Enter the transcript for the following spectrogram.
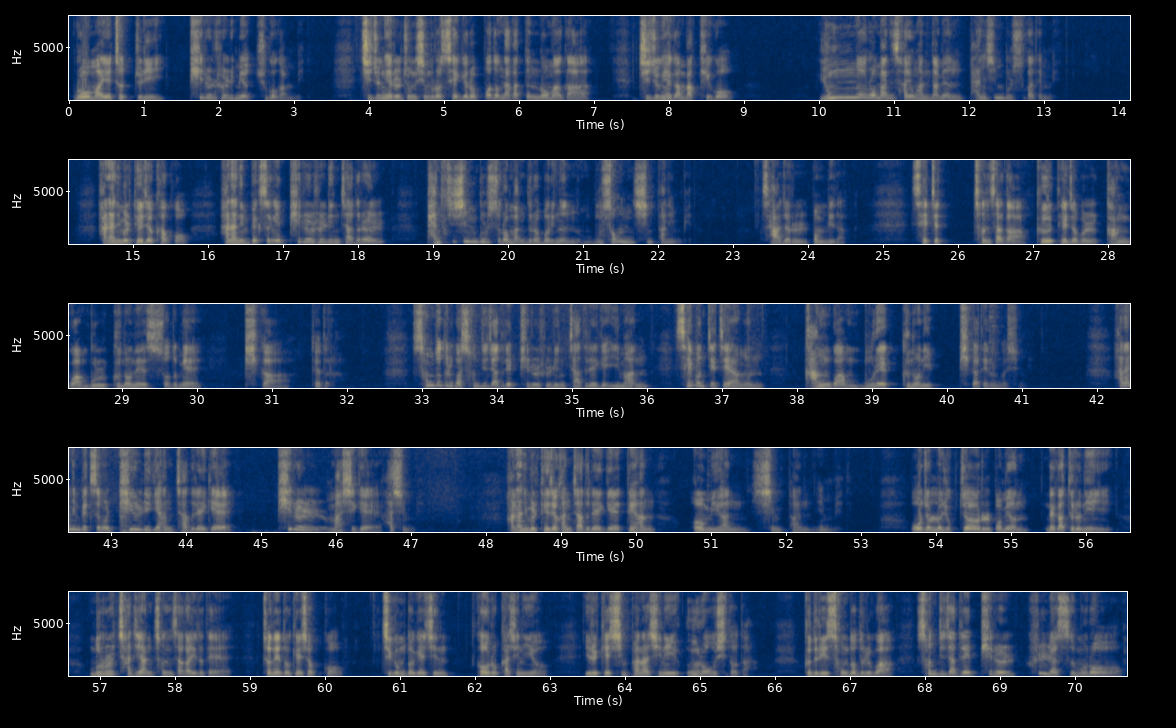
로마의 젖줄이 피를 흘리며 죽어갑니다. 지중해를 중심으로 세계로 뻗어나갔던 로마가 지중해가 막히고 육로로만 사용한다면 반신불수가 됩니다. 하나님을 대적하고 하나님 백성의 피를 흘린 자들을 반신불수로 만들어버리는 무서운 심판입니다. 4절을 봅니다. 셋째 천사가 그 대접을 강과 물 근원에 쏟음에 피가 되더라. 성도들과 선지자들의 피를 흘린 자들에게 임한 세 번째 재앙은 강과 물의 근원이 피가 되는 것입니다. 하나님 백성을 피 흘리게 한 자들에게 피를 마시게 하십니다. 하나님을 대적한 자들에게 대한 엄미한 심판입니다. 5절로 6절을 보면 내가 들으니 물을 차지한 천사가 이르되 전에도 계셨고 지금도 계신 거룩하신 이여 이렇게 심판하시니 의로우시도다. 그들이 성도들과 선지자들의 피를 흘렸으므로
